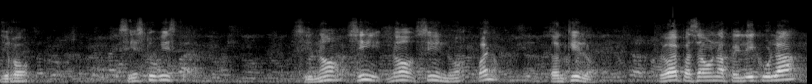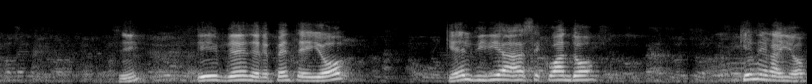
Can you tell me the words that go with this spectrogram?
Dijo, si estuviste. Si no, sí, no, sí, no. Bueno, tranquilo. Le voy a pasar una película, ¿sí? Y ve de repente yo, que él vivía hace cuando. ¿Quién era yo?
